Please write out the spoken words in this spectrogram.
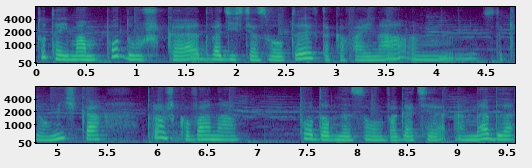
Tutaj mam poduszkę 20 zł, taka fajna, mm, z takiego miśka, prążkowana. Podobne są w Agacie meble,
